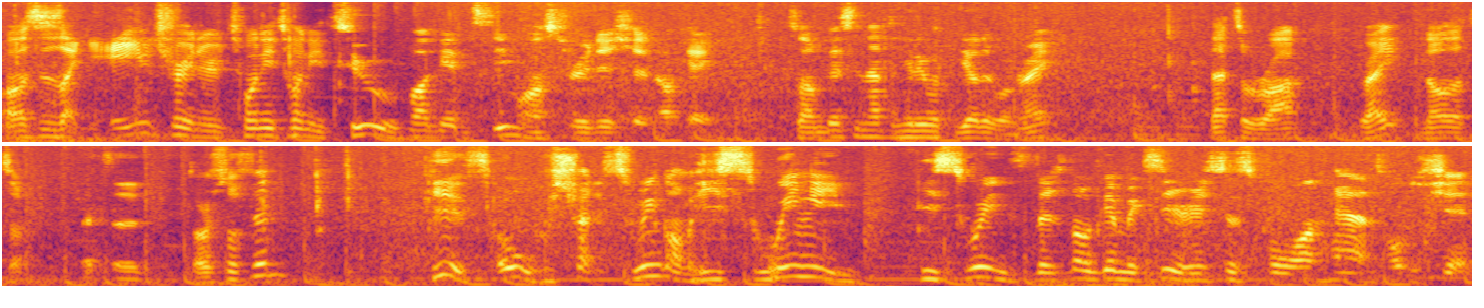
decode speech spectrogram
Oh, this is like Aim Trainer 2022 fucking Sea Monster Edition. Okay, so I'm I have to hit it with the other one, right? That's a rock, right? No, that's a that's a dorsal fin? He is. Oh, he's trying to swing on me. He's swinging. He swings. There's no gimmicks here. He's just full on hands. Holy shit.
